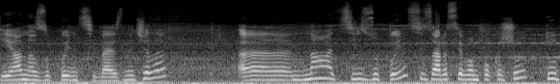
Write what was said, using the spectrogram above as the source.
Я на зупинці Везничелер. Е, На цій зупинці зараз я вам покажу. Тут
